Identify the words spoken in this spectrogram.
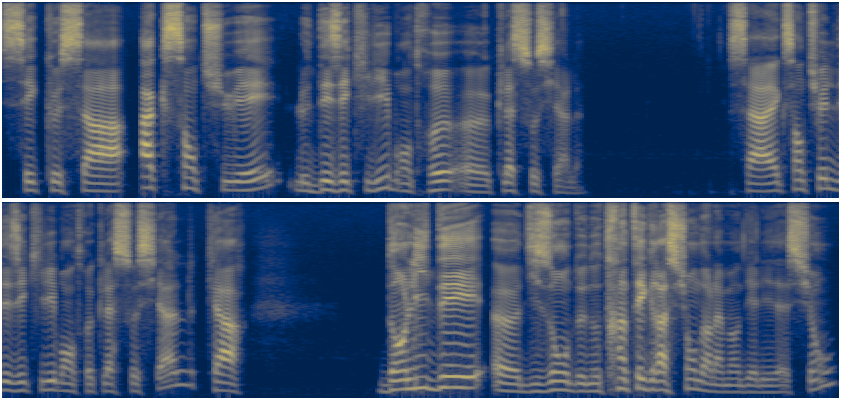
c'est que ça a accentué le déséquilibre entre euh, classes sociales. Ça a accentué le déséquilibre entre classes sociales, car dans l'idée, euh, disons, de notre intégration dans la mondialisation,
